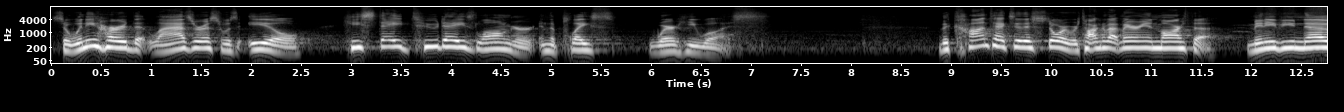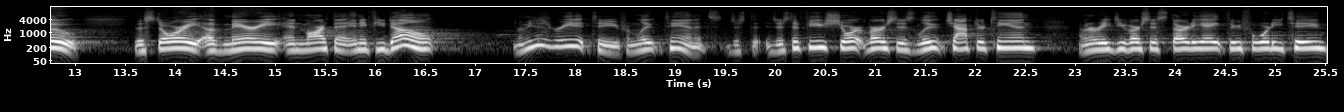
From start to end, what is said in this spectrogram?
So when he heard that Lazarus was ill, he stayed two days longer in the place where he was. The context of this story, we're talking about Mary and Martha. Many of you know the story of Mary and Martha, and if you don't, let me just read it to you from Luke 10. It's just, just a few short verses. Luke chapter 10. I'm going to read you verses 38 through 42.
